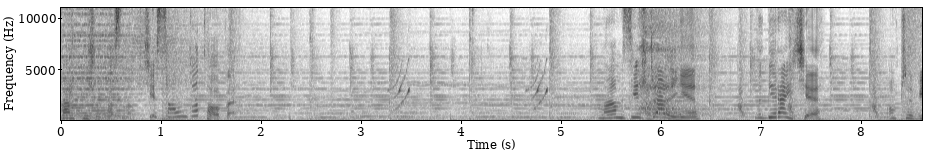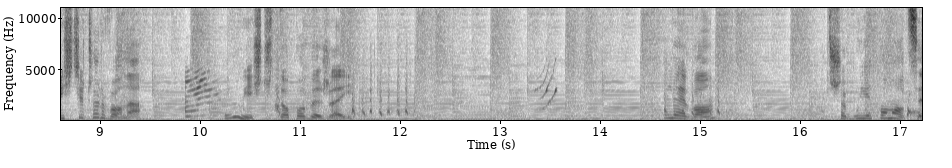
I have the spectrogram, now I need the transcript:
Wampirze paznokcie są gotowe. Mam zjeżdżalnię. Wybierajcie. Oczywiście czerwona. Umieść to powyżej. Lewo. Potrzebuję pomocy.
